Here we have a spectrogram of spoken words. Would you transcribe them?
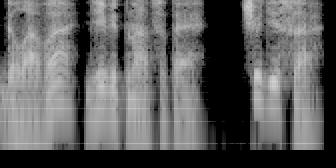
Глава 19. Чудеса.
